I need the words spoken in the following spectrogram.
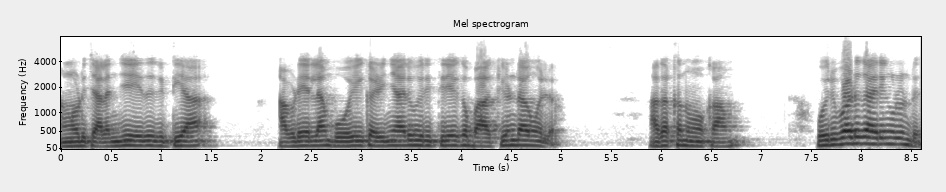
അങ്ങോട്ട് ചലഞ്ച് ചെയ്ത് കിട്ടിയ അവിടെയെല്ലാം പോയി കഴിഞ്ഞാലും ഒരു ഇത്തിരിയൊക്കെ ബാക്കിയുണ്ടാകുമല്ലോ അതൊക്കെ നോക്കാം. ഒരുപാട് കാര്യങ്ങളുണ്ട്.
